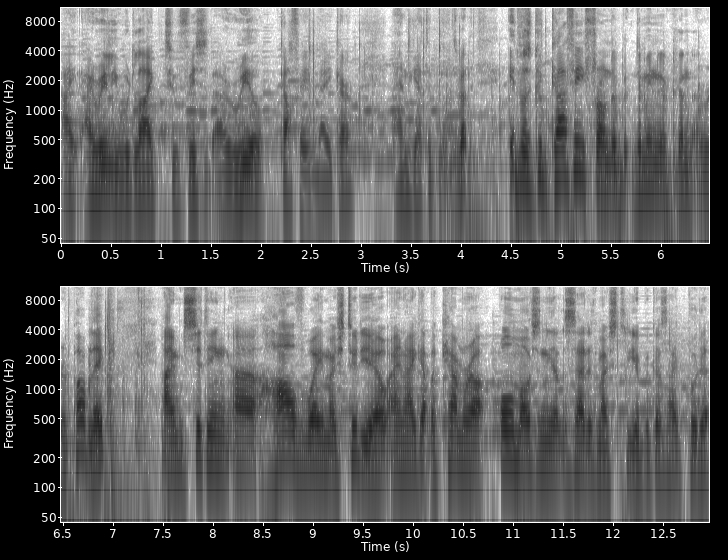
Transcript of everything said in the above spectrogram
I, I really would like to visit a real coffee maker and get the beans. But it was good coffee from the Dominican Republic. I'm sitting uh, halfway in my studio and I got the camera almost on the other side of my studio because I put a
